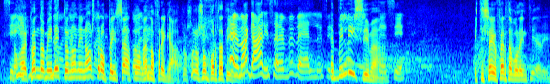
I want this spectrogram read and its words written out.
Sì. No, eh, quando mi hai No, detto non è no, nostro ho pensato l'hanno fregato, se lo sono portati Eh, via. magari sarebbe bello. effettivamente, bellissima. Sì. E ti sei offerta volentieri?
